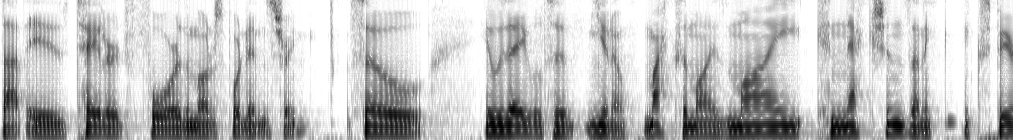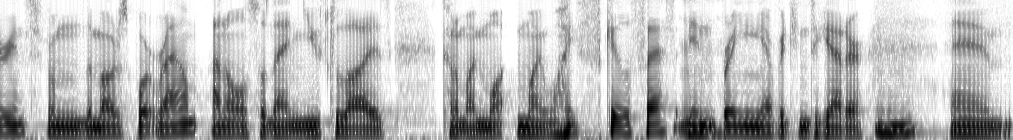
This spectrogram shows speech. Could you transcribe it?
that is tailored for the motorsport industry. So it was able to, you know, maximize my connections and experience from the motorsport realm and also then utilize kind of my my wife's skill set in bringing everything together. Um,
